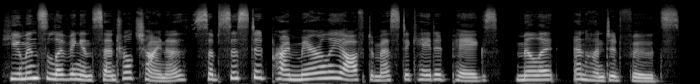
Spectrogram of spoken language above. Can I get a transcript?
humans living in central China subsisted primarily off domesticated pigs, millet, and hunted foods.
